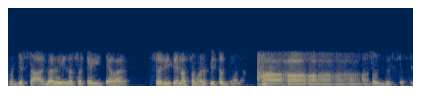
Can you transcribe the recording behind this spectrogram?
म्हणजे सागरही जसं काही त्या सरितेला समर्पितच झाला. असंच दिसतं.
